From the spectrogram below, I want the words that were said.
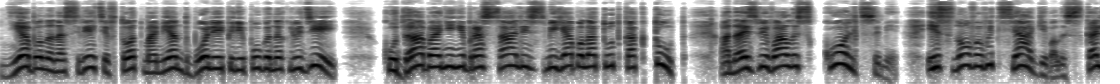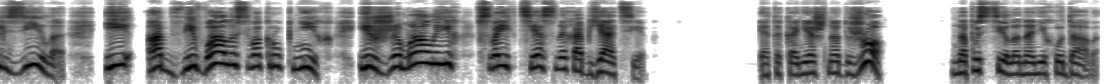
Не было на свете в тот момент более перепуганных людей. Куда бы они ни бросались, змея была тут как тут. Она извивалась кольцами и снова вытягивалась, скользила и обвивалась вокруг них и сжимала их в своих тесных объятиях. Это, конечно, Джо напустила на них удава.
